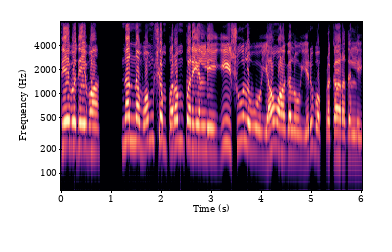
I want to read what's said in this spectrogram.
ದೇವದೇವ ನನ್ನ ವಂಶಂ ಪರಂಪರೆಯಲ್ಲಿ ಈ ಶೂಲವು ಯಾವಾಗಲೂ ಇರುವ ಪ್ರಕಾರದಲ್ಲಿ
